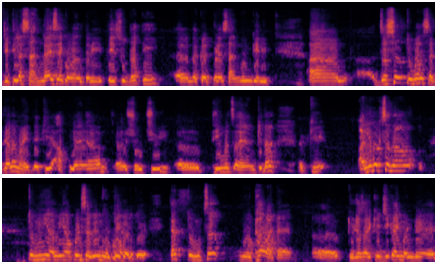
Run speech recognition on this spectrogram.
जे तिला सांगायचंय कोणाला तरी ते सुद्धा ती नकळतपणे सांगून गेली. अं, जसं तुम्हाला सगळ्यांना माहिती आहे की आपल्या या शोची थीमच आहे अंकिता की अलिबागचं नाव तुम्ही आम्ही आपण सगळे मोठे करतोय. त्यात तुमचा मोठा वाटा आहे. तुझ्यासारखी जी काही मंडळी आहेत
